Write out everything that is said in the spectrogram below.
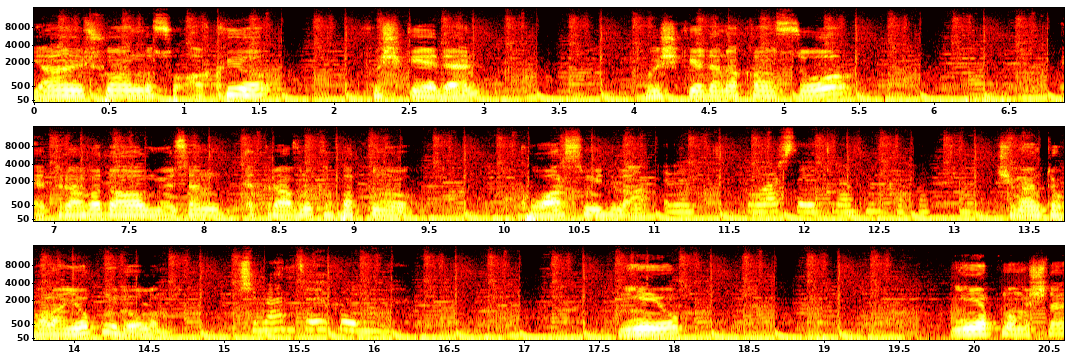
Yani şu anda su akıyor fışkiyeden. Fışkiyeden akan su etrafa dağılmıyor. Sen etrafını kapattın o kuvars mıydı lan? Evet. Bu varsa etrafını kapattım. Çimento falan yok muydu oğlum? Çimentoya koyun. Niye yok? Niye yapmamışlar?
